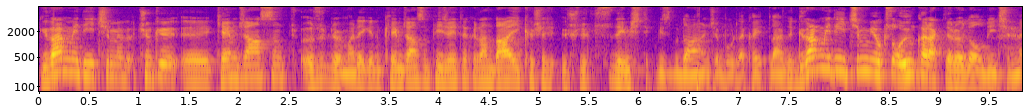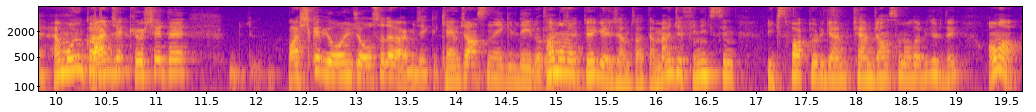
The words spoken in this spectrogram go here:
Güvenmediği için mi? Çünkü e, Cam Johnson, özür diliyorum araya girdim. Cam Johnson PJ Tucker'dan daha iyi köşe üçlükçüsü demiştik biz bu daha önce burada kayıtlarda. Güvenmediği için mi yoksa oyun karakteri öyle olduğu için mi? Hem oyun karakteri Bence köşede başka bir oyuncu olsa da vermeyecekti. Cam Johnson'la ilgili değil o Tam bence. o noktaya geleceğim zaten. Bence Phoenix'in X faktörü Cam, Cam Johnson olabilirdi. Ama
